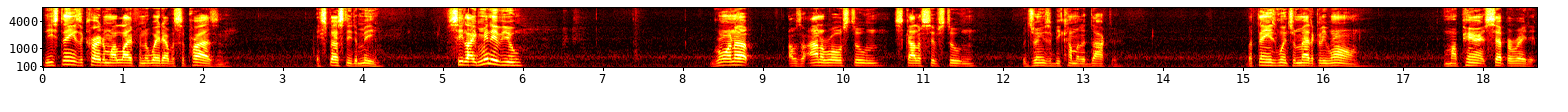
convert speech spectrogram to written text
These things occurred in my life in a way that was surprising, especially to me. See, like many of you, growing up, I was an honor roll student, scholarship student, with dreams of becoming a doctor. But things went dramatically wrong. when My parents separated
